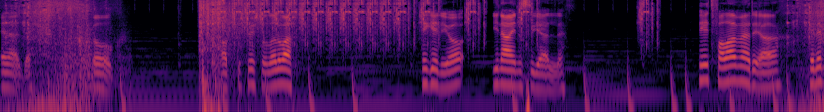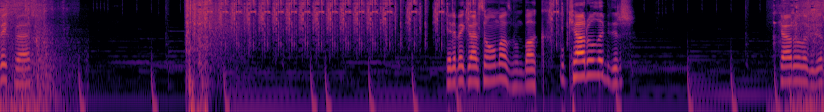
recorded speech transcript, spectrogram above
Herhalde. Yok. 65 doları var. Ne geliyor? Yine aynısı geldi. Pet falan ver ya. Kelebek ver. Kelebek versen olmaz mı? Bak bu kar olabilir. Kar olabilir.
